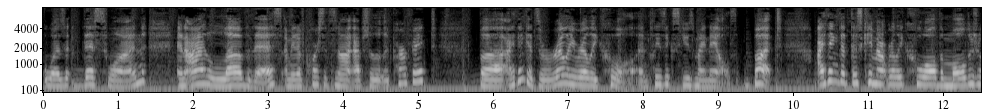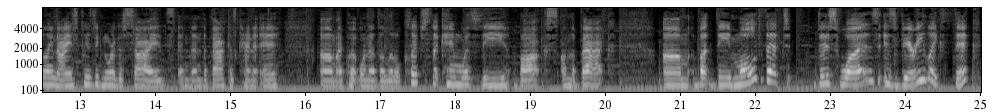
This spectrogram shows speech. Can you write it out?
was this one, and I love this. I mean, of course, it's not absolutely perfect, but I think it's really, really cool. And please excuse my nails. But I think that this came out really cool. The mold is really nice. Please ignore the sides, and then the back is kind of eh. Um, I put one of the little clips that came with the box on the back. Um, but the mold that this was is very like thick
